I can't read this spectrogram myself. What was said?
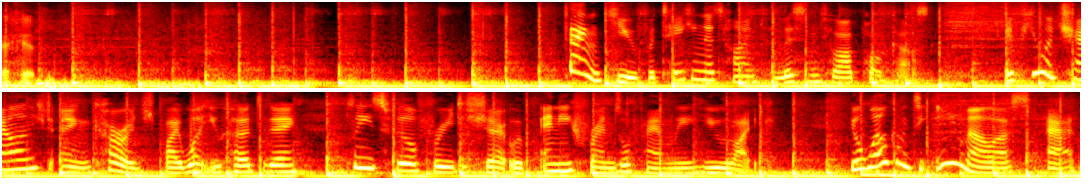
ahead. thank you for taking the time to listen to our podcast. If you are challenged and encouraged by what you heard today, please feel free to share it with any friends or family you like. You're welcome to email us at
